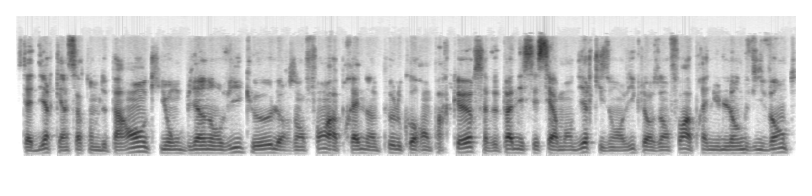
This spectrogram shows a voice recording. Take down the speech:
C'est-à-dire qu'il y a un certain nombre de parents qui ont bien envie que leurs enfants apprennent un peu le Coran par cœur. Ça ne veut pas nécessairement dire qu'ils ont envie que leurs enfants apprennent une langue vivante,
